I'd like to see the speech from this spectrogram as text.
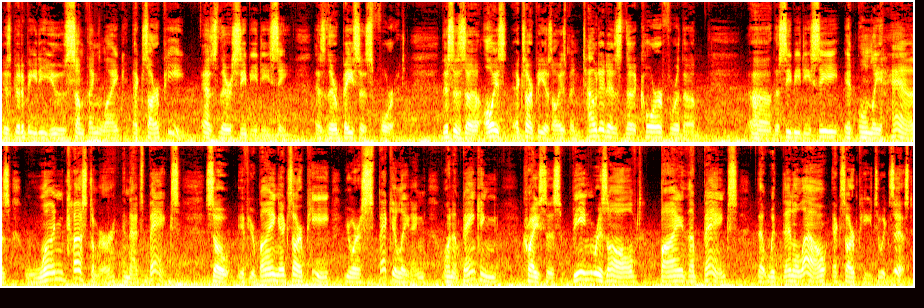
is going to be to use something like XRP as their CBDC, as their basis for it. This is uh, always XRP has always been touted as the core for the uh, the CBDC, it only has one customer, and that's banks. So if you're buying XRP, you are speculating on a banking crisis being resolved by the banks that would then allow XRP to exist.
